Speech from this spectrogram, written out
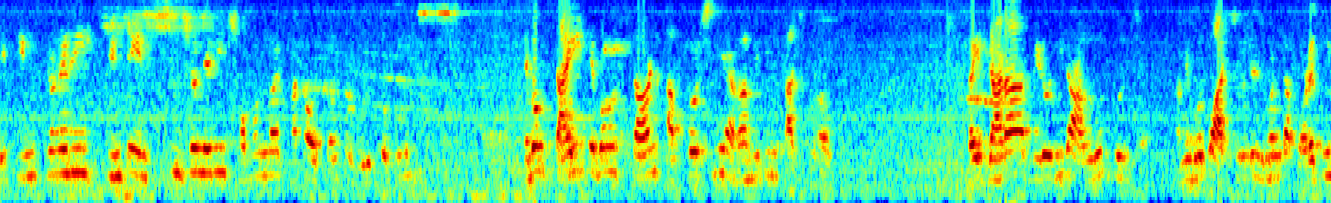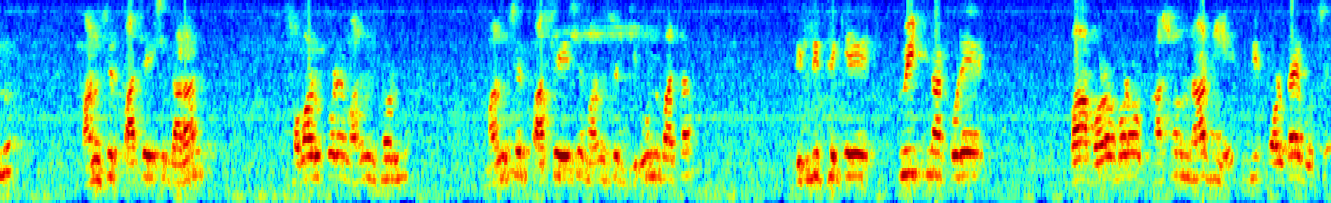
এই তিনজনেরই, তিনটে ইনস্টিটিউশনেরই সমন্বয় থাকা অত্যন্ত গুরুত্বপূর্ণ এবং টাইট এবং স্টার্ন অ্যাপ্রোচ নিয়ে আগামী দিন কাজ করা উচিত তাই যারা বিরোধীরা আঙ্গুল তুলছে, আমি বলব আটচল্লিশ ঘণ্টা পরে তুলুন। মানুষের পাশে এসে দাঁড়ান। সবার উপরে মানুষ ধর্ম। মানুষের পাশে এসে মানুষের জীবন বাঁচান। দিল্লি থেকে টুইট না করে বা বড় বড় ভাষণ না দিয়ে তুমি পর্দায় বসে।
